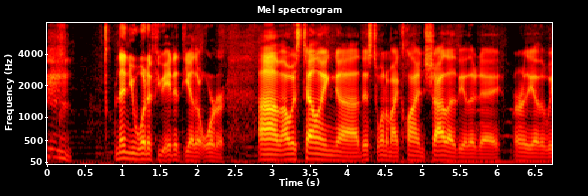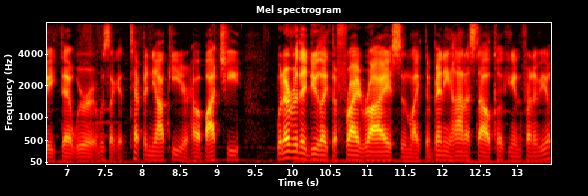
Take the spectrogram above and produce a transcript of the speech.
than you would if you ate it the other order. Um, I was telling uh, this to one of my clients, Shiloh, the other day or the other week that we were it was like a teppanyaki or hibachi, whatever they do, like the fried rice and like the Benihana style cooking in front of you.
